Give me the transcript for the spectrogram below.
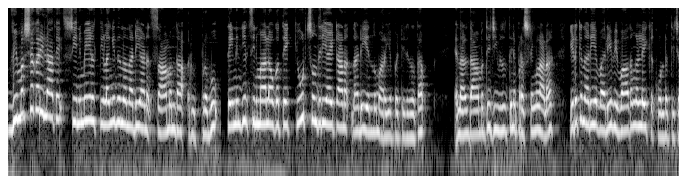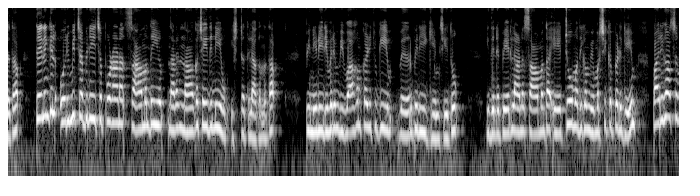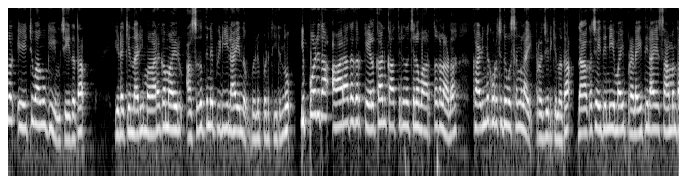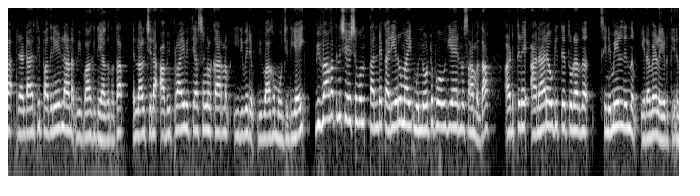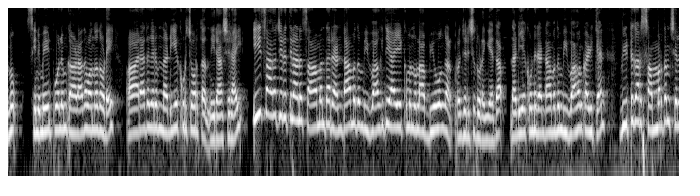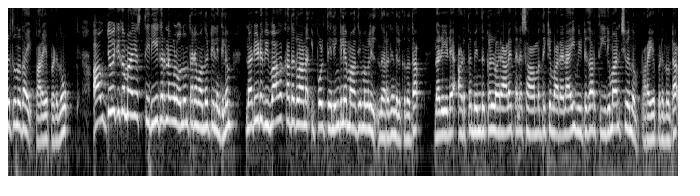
വിമർശകരില്ലാതെ സിനിമയിൽ തിളങ്ങി നിന്ന നടിയാണ് സാമന്ത രുത്പ്രഭു തെന്നിന്ത്യൻ സിനിമാ ലോകത്തെ ക്യൂട്ട് സുന്ദരിയായിട്ടാണ് നടി എന്നും അറിയപ്പെട്ടിരുന്നത്. എന്നാൽ ദാമ്പത്യ ജീവിതത്തിലെ പ്രശ്നങ്ങളാണ് ഇടയ്ക്ക് നടിയെ വലിയ വിവാദങ്ങളിലേക്ക് കൊണ്ടെത്തിച്ചത്. തെലുങ്കിൽ ഒരുമിച്ച് അഭിനയിച്ചപ്പോഴാണ് സാമന്തയും നടൻ നാഗചൈതന്യവും ഇഷ്ടത്തിലാകുന്നത്. പിന്നീട് ഇരുവരും വിവാഹം കഴിക്കുകയും വേർപിരിയുകയും ചെയ്തു. ഇതിന്റെ പേരിലാണ് സാമന്ത ഏറ്റവും അധികം വിമർശിക്കപ്പെടുകയും പരിഹാസങ്ങൾ ഏറ്റുവാങ്ങുകയും ചെയ്തത്. ഇടയ്ക്ക് നടി മാരകമായൊരു അസുഖത്തിന്റെ പിടിയിലായെന്നും വെളിപ്പെടുത്തിയിരുന്നു. ഇപ്പോഴിതാ ആരാധകർ കേൾക്കാൻ കാത്തിരുന്ന ചില വാർത്തകളാണ് കഴിഞ്ഞ കുറച്ച് ദിവസങ്ങളായി പ്രചരിക്കുന്നത്. നാഗചൈതന്യയുമായി പ്രണയത്തിലായ സാമന്ത രണ്ടായിരത്തി പതിനേഴിലാണ് വിവാഹിതയാകുന്നത്. എന്നാൽ ചില അഭിപ്രായ വ്യത്യാസങ്ങൾ കാരണം ഇരുവരും വിവാഹമോചിതയായി. വിവാഹത്തിന് ശേഷവും തന്റെ കരിയറുമായി മുന്നോട്ടു പോവുകയായിരുന്ന സാമന്ത അടുത്തിടെ അനാരോഗ്യത്തെ തുടർന്ന് സിനിമയിൽ നിന്നും ഇടവേളയെടുത്തിരുന്നു. സിനിമയിൽ പോലും കാണാതെ വന്നതോടെ ആരാധകരും നടിയെക്കുറിച്ചോർത്ത് നിരാശരായി. ഈ സാഹചര്യത്തിലാണ് സാമന്ത രണ്ടാമതും വിവാഹിതയായേക്കുമെന്നുള്ള അഭ്യൂഹങ്ങൾ പ്രചരിച്ചു തുടങ്ങിയത്. നടിയെക്കൊണ്ട് രണ്ടാമതും വിവാഹം കഴിക്കാൻ വീട്ടുകാർ സമ്മർദ്ദം ചെലുത്തുന്നതായി പറയപ്പെടുന്നു. ഔദ്യോഗികമായ സ്ഥിരീകരണങ്ങൾ ഒന്നും തന്നെ വന്നിട്ടില്ലെങ്കിലും നടിയുടെ വിവാഹ കഥകളാണ് ഇപ്പോൾ തെലുങ്കിലെ മാധ്യമങ്ങളിൽ നിറഞ്ഞു നിൽക്കുന്നത്. നടിയുടെ അടുത്ത ബന്ധുക്കളിൽ ഒരാളെ തന്നെ സാമന്തയ്ക്ക് വരാനായി വീട്ടുകാർ തീരുമാനിച്ചുവെന്നും പറയപ്പെടുന്നുണ്ട്.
